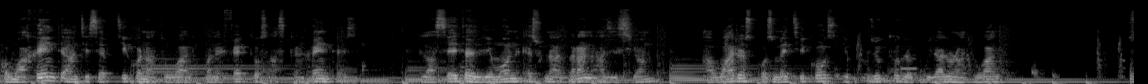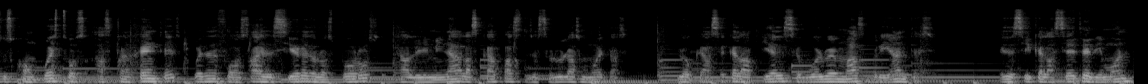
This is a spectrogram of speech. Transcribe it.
Como agente antiséptico natural con efectos astringentes, el aceite de limón es una gran adición a varios cosméticos y productos de cuidado natural. Sus compuestos astringentes pueden forzar el cierre de los poros al eliminar las capas de células muertas, lo que hace que la piel se vuelva más brillante. Es decir, que el aceite de limón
